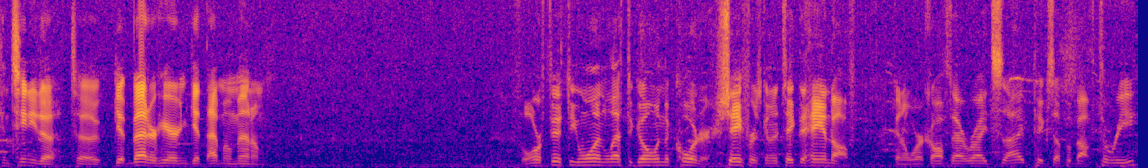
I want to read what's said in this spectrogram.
continue to, to get better here and get that momentum. 4.51 left to go in the quarter. Schaefer's going to take the handoff. Going to work off that right side, picks up about three.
